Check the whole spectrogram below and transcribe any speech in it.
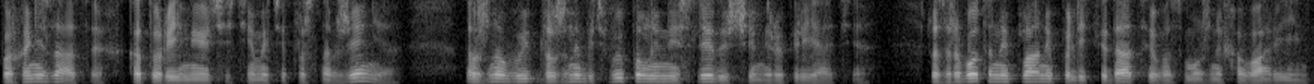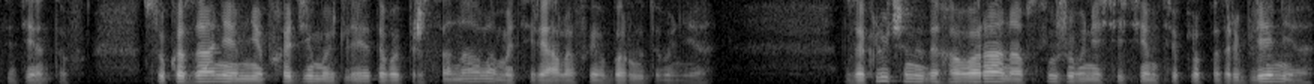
в организациях, которые имеют системы теплоснабжения, должно быть, должны быть выполнены следующие мероприятия. Разработаны планы по ликвидации возможных аварий и инцидентов с указанием необходимых для этого персонала, материалов и оборудования. Заключены договора на обслуживание систем теплопотребления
